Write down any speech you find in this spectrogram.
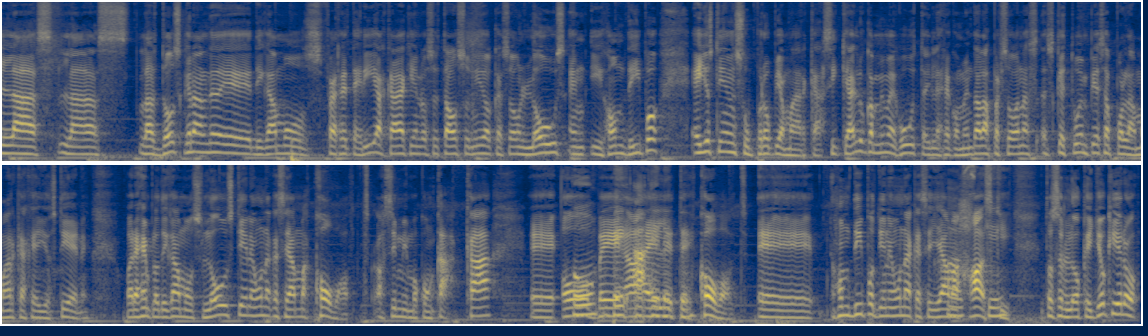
las, las, las, dos grandes, digamos, ferreterías que hay aquí en los Estados Unidos, que son Lowe's y Home Depot, ellos tienen su propia marca. Así que algo que a mí me gusta y les recomiendo a las personas es que tú empiezas por la marca que ellos tienen. Por ejemplo, digamos, Lowe's tiene una que se llama Cobalt, así mismo con K, K eh, O B A L T, Cobalt. Eh, Home Depot tiene una que se llama Husky. Entonces, lo que yo quiero,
